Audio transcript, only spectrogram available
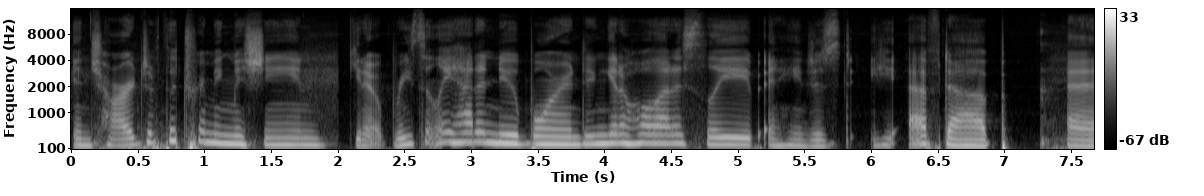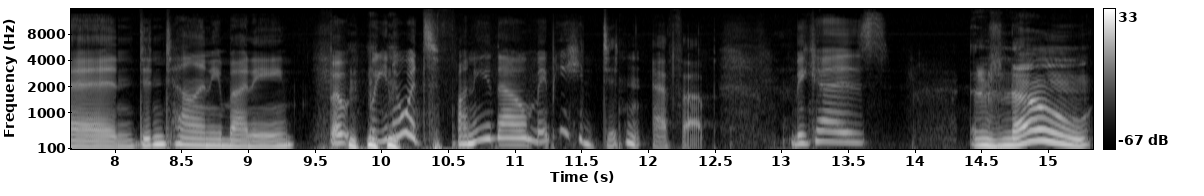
in charge of the trimming machine, you know, recently had a newborn, didn't get a whole lot of sleep, and he just, he effed up and didn't tell anybody. But, but you know what's funny though? Maybe he didn't F up because There's no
